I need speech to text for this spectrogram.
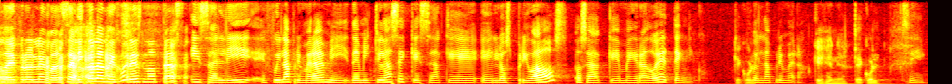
no hay problema. Salí con las mejores notas y salí, eh, fui la primera de mi, de mi clase que saqué eh, los privados, o sea, que me gradué de técnico. Qué cool. Fue la primera, Qué genial. Qué cool. sí.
